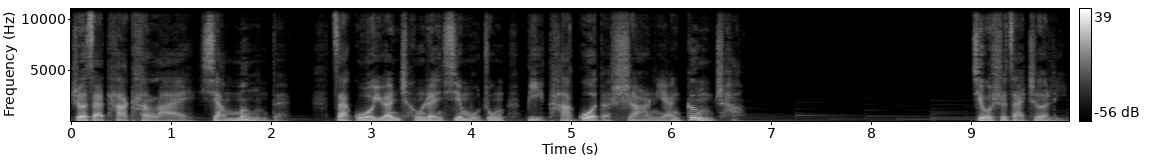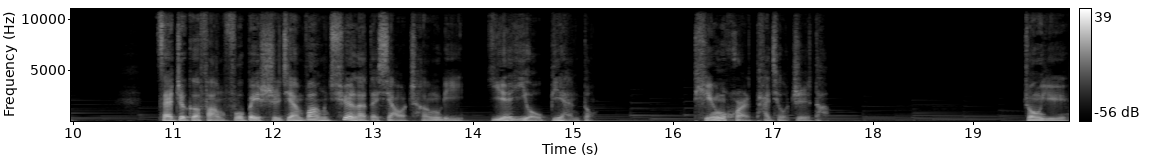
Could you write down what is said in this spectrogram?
这在他看来像梦的，在果园城人心目中，比他过的十二年更长。就是在这里，在这个仿佛被时间忘却了的小城里。也有变动，停会儿他就知道。终于，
